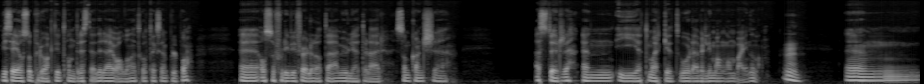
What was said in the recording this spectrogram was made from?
vi ser jo også proaktivt andre steder, det er jo Allan et godt eksempel på. Eh, også fordi vi føler at det er muligheter der som kanskje er større enn i et marked hvor det er veldig mange om beinet, da. Mm. Um,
